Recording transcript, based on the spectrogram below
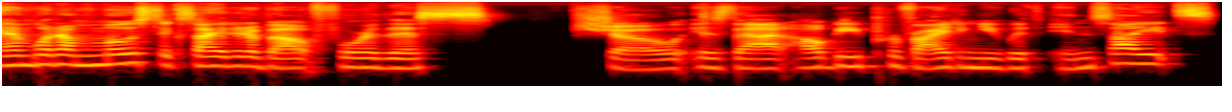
And what I'm most excited about for this show is that I'll be providing you with insights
